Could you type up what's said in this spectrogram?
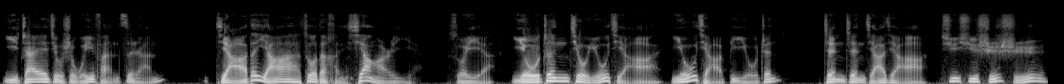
一摘就是违反自然。假的芽做的很像而已，所以啊，有真就有假，有假必有真，真真假假，虚虚实实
